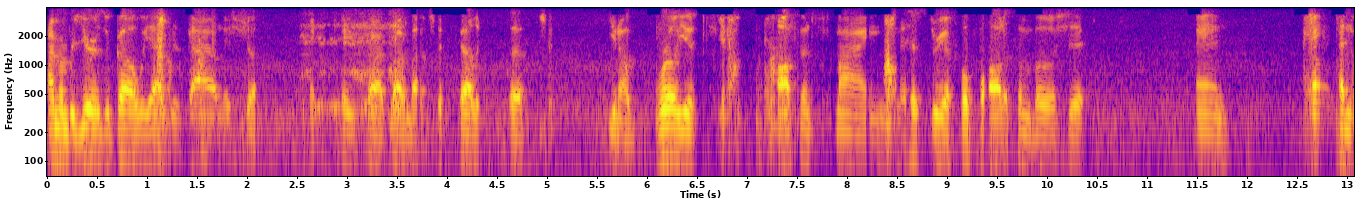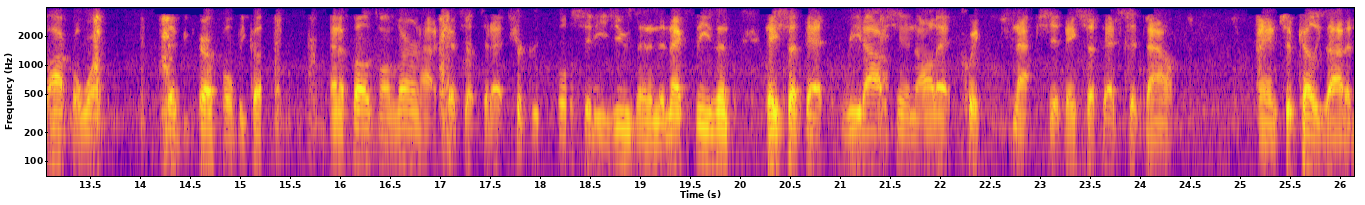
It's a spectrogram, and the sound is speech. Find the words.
I remember years ago we had this guy on this show, and he started talking about Chip Kelly, the you know brilliant offensive mind in the history of football or some bullshit, and and Locker one said be careful because NFL's gonna learn how to catch up to that trickery bullshit he's using. And the next season, they shut that read option, all that quick snap shit. They shut that shit down, and Chip Kelly's out of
